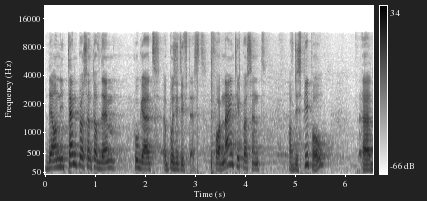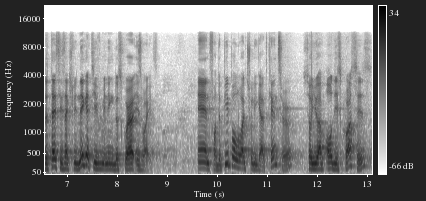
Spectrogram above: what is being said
there are only 10% of them who get a positive test. For 90% of these people, uh, the test is actually negative, meaning the square is right. And for the people who actually got cancer, so you have all these crosses,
